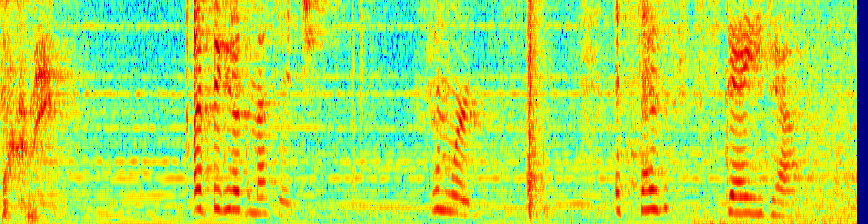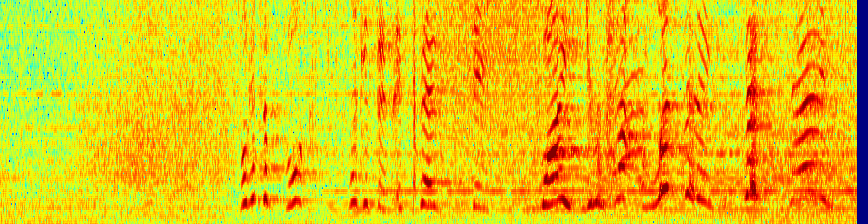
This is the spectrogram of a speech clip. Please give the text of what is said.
one for me. I figured out the message. One word. It says stay down. Look at the books. Look at this. It says stay. Why? You're not listening. It says stay.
